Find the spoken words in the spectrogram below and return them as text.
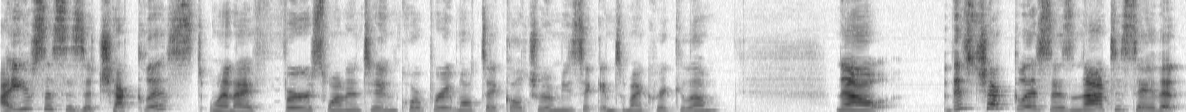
I use this as a checklist when I first wanted to incorporate multicultural music into my curriculum. Now, this checklist is not to say that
